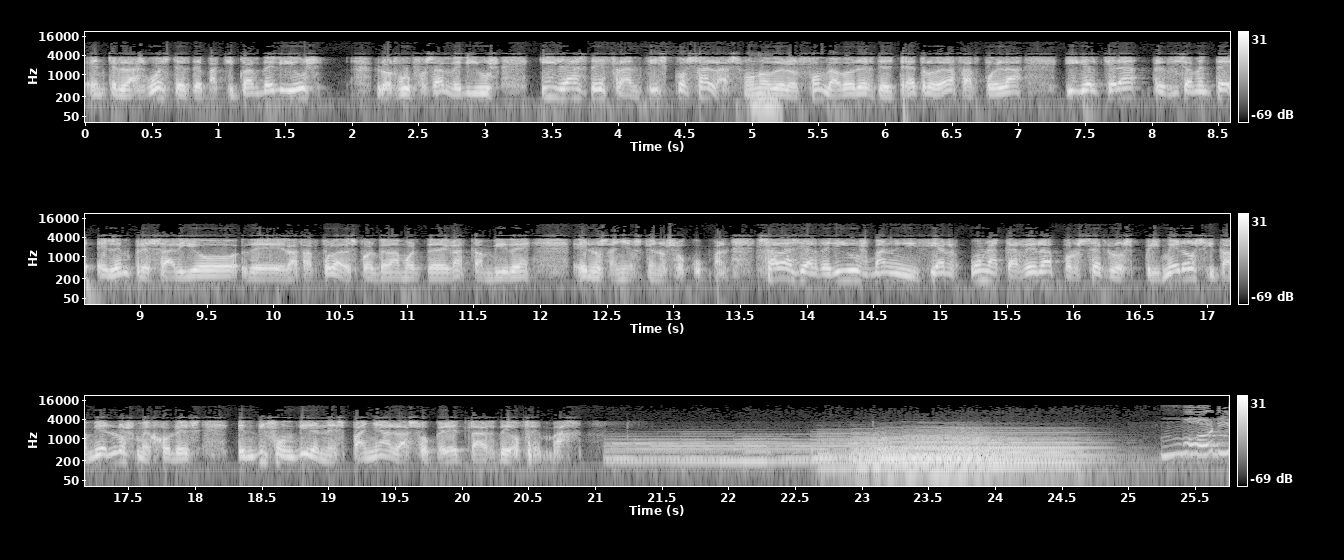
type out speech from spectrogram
entre las huestes de Paquito Ardelius, los bufos Ardelius, y las de Francisco Salas, uno de los fundadores del teatro de la zarzuela y el que era precisamente el empresario de la zarzuela después de la muerte de Gaztambide en los años que nos ocupan. Salas y Ardelius van a iniciar una carrera por ser los primeros y también los mejores en difundir en España las operetas de Offenbach. Morir.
